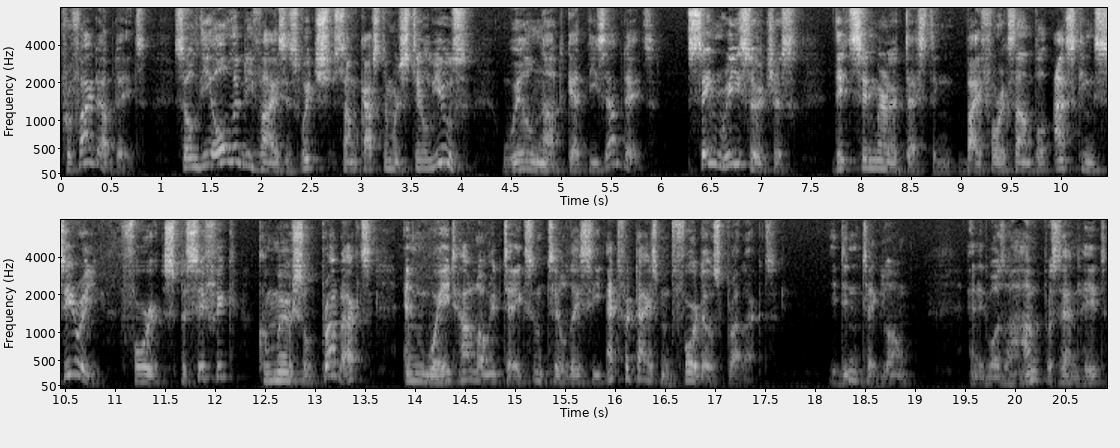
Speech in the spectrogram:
provide updates. So the older devices, which some customers still use, will not get these updates. Same researchers did similar testing by, for example, asking Siri for specific commercial products and wait how long it takes until they see advertisement for those products. It didn't take long, and it was a 100% hit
